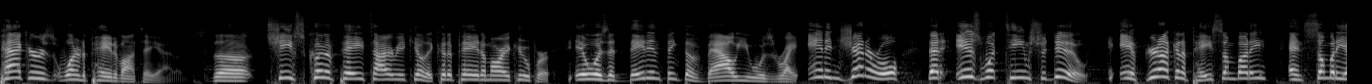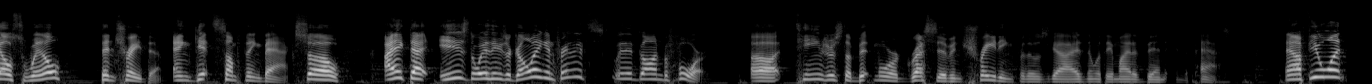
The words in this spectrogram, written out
Packers wanted to pay Davante Adams. The Chiefs could have paid Tyreek Hill. They could have paid Amari Cooper. It was that they didn't think the value was right. And in general, that is what teams should do. If you're not going to pay somebody and somebody else will, then trade them and get something back. So I think that is the way things are going, and frankly, it's the way they've gone before. Uh, teams are just a bit more aggressive in trading for those guys than what they might have been in the past. Now, if you want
